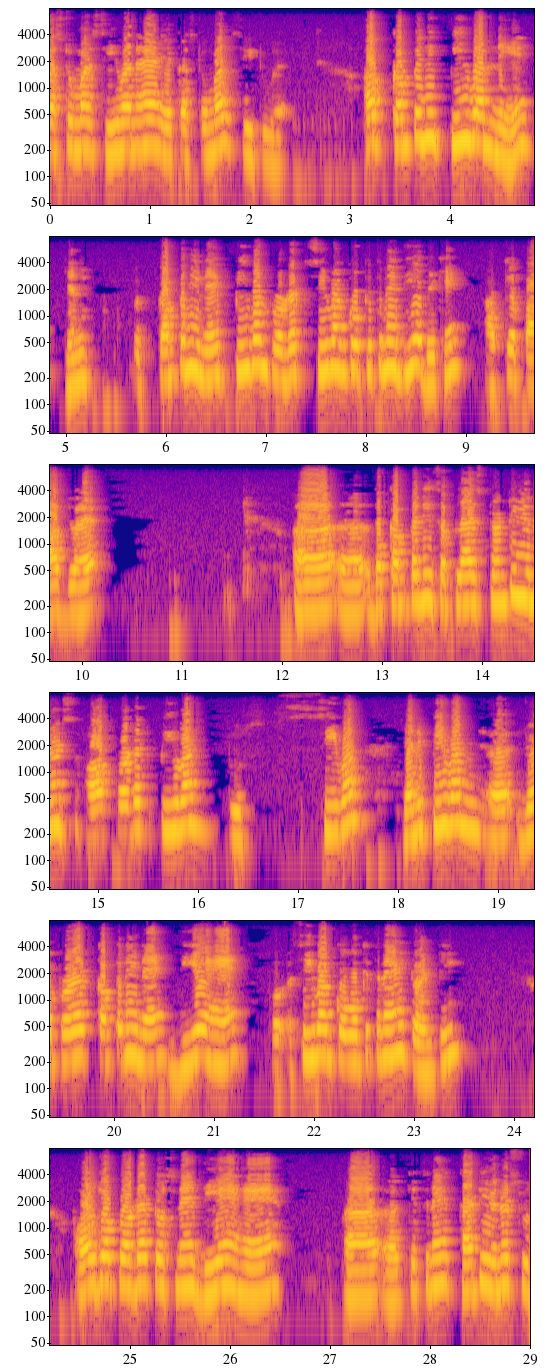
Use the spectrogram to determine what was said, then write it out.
कस्टमर C1 है, ये कस्टमर C2 है। अब कंपनी P1 ने, यानी कंपनी ने P1 प्रोडक्ट C1 को कितने दिए? देखें, आपके पास जो है the company supplies 20 units of product P1 to C1 यानी P1 uh, जो प्रोडक्ट कंपनी ने दिए हैं तो C1 को वो कितने हैं? 20 और जो प्रोडक्ट उसने दिए हैं कितने? 30 यूनिट्स टू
